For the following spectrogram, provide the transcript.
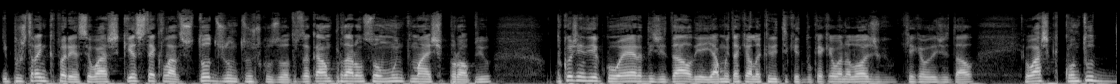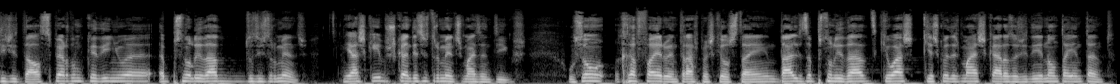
E por estranho que pareça, eu acho que esses teclados, todos juntos uns com os outros, acabam por dar um som muito mais próprio. Porque hoje em dia, com o era digital, e há muito aquela crítica do que é que é o analógico o que é que é o digital, eu acho que com tudo digital se perde um bocadinho a, a personalidade dos instrumentos. E acho que ir buscando esses instrumentos mais antigos, o som rafeiro, entre aspas, que eles têm, dá-lhes a personalidade que eu acho que as coisas mais caras hoje em dia não têm tanto.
